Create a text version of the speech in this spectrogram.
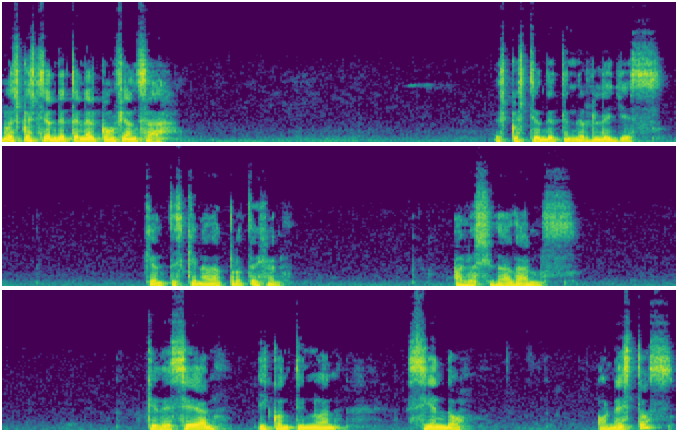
No es cuestión de tener confianza, es cuestión de tener leyes que antes que nada protejan a los ciudadanos que desean y continúan siendo honestos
